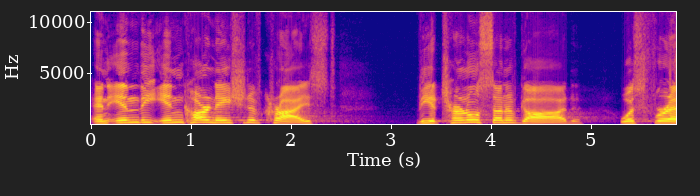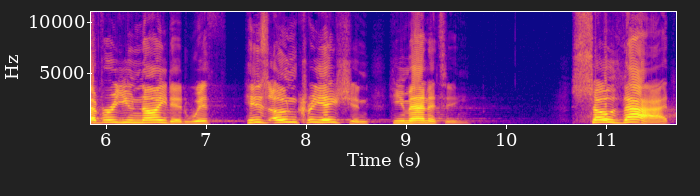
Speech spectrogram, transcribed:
And in the incarnation of Christ, the eternal Son of God was forever united with his own creation, humanity, so that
